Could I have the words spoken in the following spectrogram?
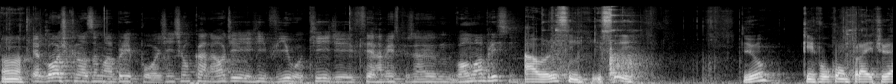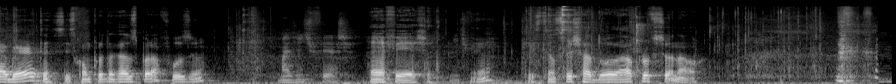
Ah. É lógico que nós vamos abrir, pô. A gente é um canal de review aqui, de ferramentas profissionais. Vamos abrir sim. Abre sim, isso aí. Viu? Quem for comprar e tiver aberta, vocês compram na casa dos parafusos, viu? Mas a gente fecha. É, fecha. A gente fecha. Eles têm um fechador lá profissional.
